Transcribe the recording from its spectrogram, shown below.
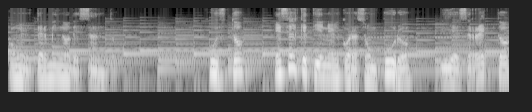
con el término de santo. Justo es el que tiene el corazón puro y es recto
